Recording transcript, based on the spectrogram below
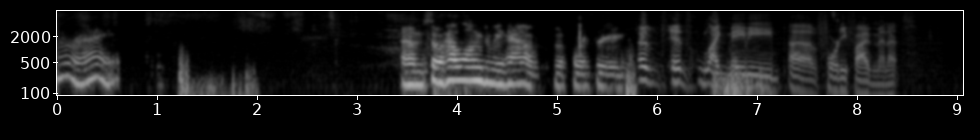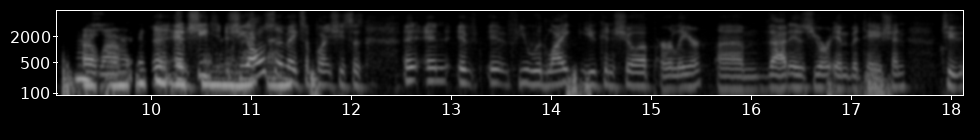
All right. Um, so how long do we have before three? Uh, it's like maybe uh, 45 minutes. Oh, wow. And, and she she also time. makes a point. She says, and, and if if you would like, you can show up earlier. Um, that is your invitation to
